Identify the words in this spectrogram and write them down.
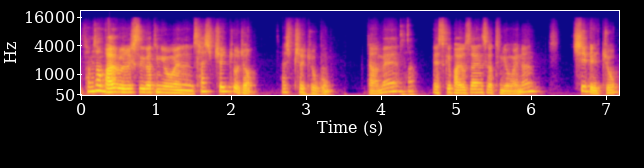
삼성 바이오로직스 같은 경우에는 47조죠. 47조고. 그 다음에 SK 바이오사이언스 같은 경우에는 11조.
